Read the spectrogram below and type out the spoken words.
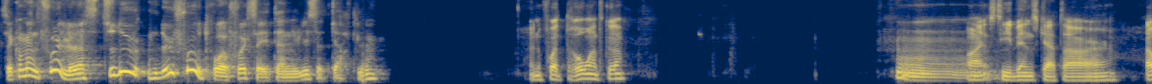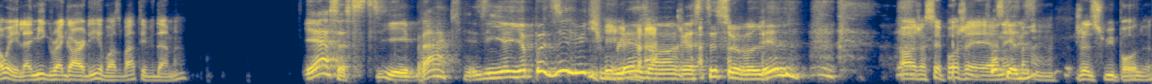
C'est combien de fois, là? C'est-tu deux, deux fois ou trois fois que ça a été annulé, cette carte-là? Une fois de trop, en tout cas. Hmm. Ouais, Stevens, Qatar. Ah oui, l'ami Greg Hardy va se battre, évidemment. Yes, il est back. Il, a pas dit, lui, qu'il voulait genre rester sur l'île? Ah, je sais pas. J'ai, honnêtement, je le suis pas. Là.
